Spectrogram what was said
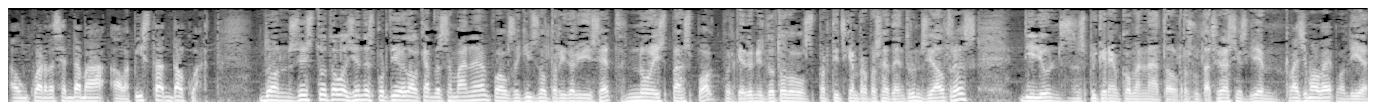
a un quart de set demà a la pista del quart. Doncs és tota l'agenda esportiva del cap de setmana pels equips del territori 17. No és pas poc, perquè doni tot tots els partits que hem repassat entre uns i altres. Dilluns explicarem com han anat els resultats. Gràcies, Guillem. Que vagi molt bé. Bon dia.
